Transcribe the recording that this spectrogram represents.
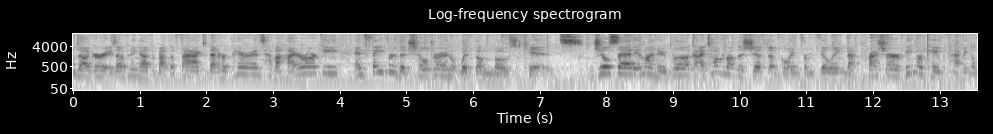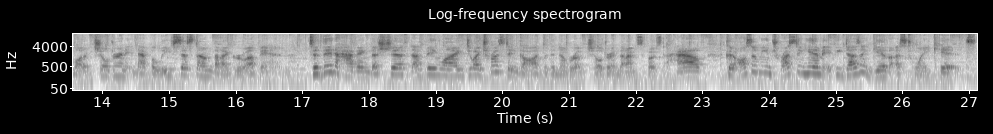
Jill Duggar is opening up about the fact that her parents have a hierarchy and favor the children with the most kids. Jill said, In my new book, I talk about the shift of going from feeling that pressure, being okay with having a lot of children in that belief system that I grew up in, to then having the shift of being like, do I trust in God with the number of children that I'm supposed to have? Could also mean trusting Him if He doesn't give us 20 kids.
